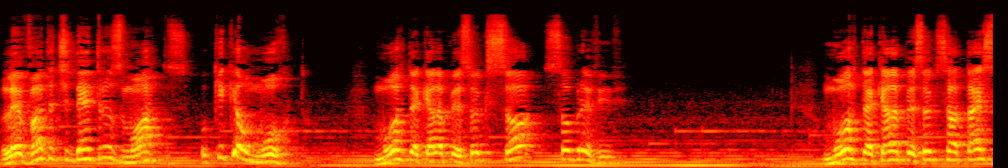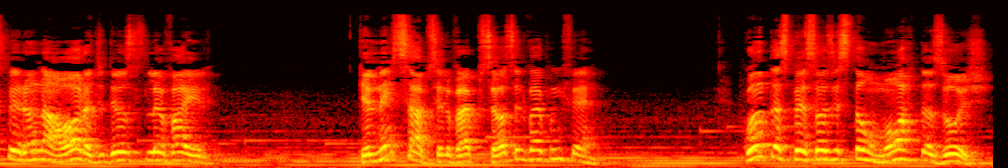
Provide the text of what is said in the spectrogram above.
Levanta-te dentre os mortos. O que, que é o morto? Morto é aquela pessoa que só sobrevive. Morto é aquela pessoa que só está esperando a hora de Deus levar ele. Que ele nem sabe se ele vai para o céu ou se ele vai para o inferno. Quantas pessoas estão mortas hoje?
